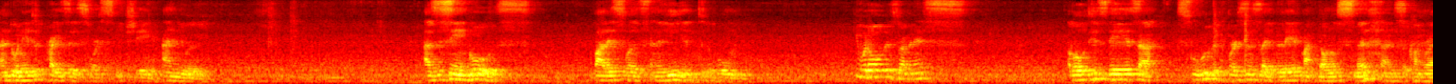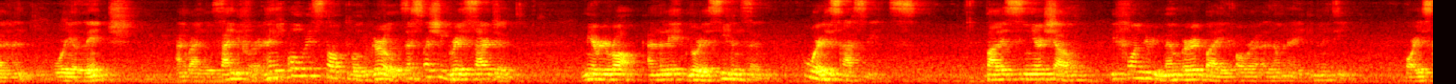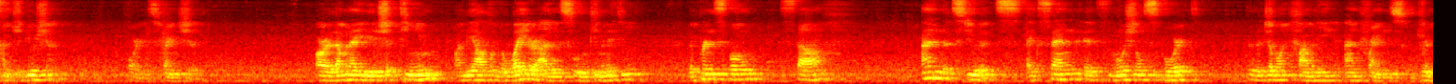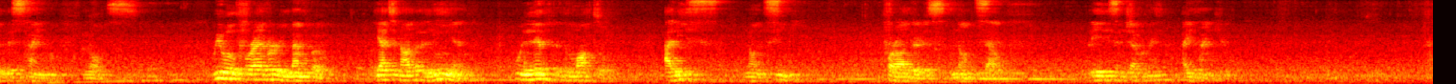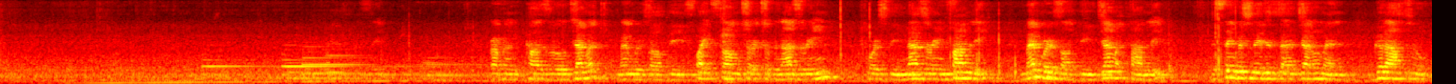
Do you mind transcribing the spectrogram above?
and donated prizes for speech day annually. As the saying goes, Vallis was an Alleynian to the bone. He would always reminisce about his days at school with persons like the late MacDonald Smith and Sir Conrad Hunt, Oriel Lynch, and Randall Sandyford. And he always talked about the girls, especially Grace Sargent, Mary Rock, and the late Gloria Stevenson, who were his classmates. Vallis Sr. shall be fondly remembered by our alumni community for his contribution, for his friendship. Our alumni leadership team, on behalf of the wider Alleyne School community, the principal, staff, and students, extend its emotional support to the Jemmott family and friends during this time of loss. We will forever remember yet another Alleynian who lived the motto, Aliis non sibi, for others, not self. Ladies and gentlemen, I thank you. Caswell Jemmott, members of the Speightstown Church of the Nazarene, of course the Nazarene family, members of the Jemmott family, distinguished ladies and gentlemen, good afternoon.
